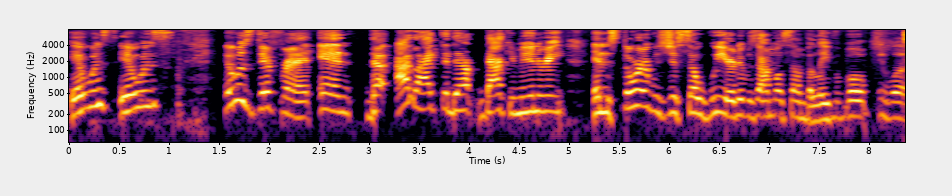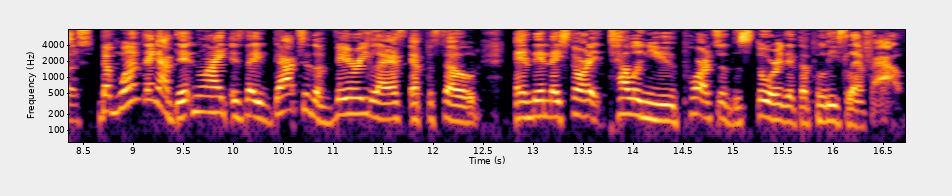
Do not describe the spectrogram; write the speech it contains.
it was it was it was different, and the, I liked the doc- documentary, and the story was just so weird. It was almost unbelievable. It was. The one thing I didn't like is they got to the very last episode, and then they started telling you parts of the story that the police left out.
